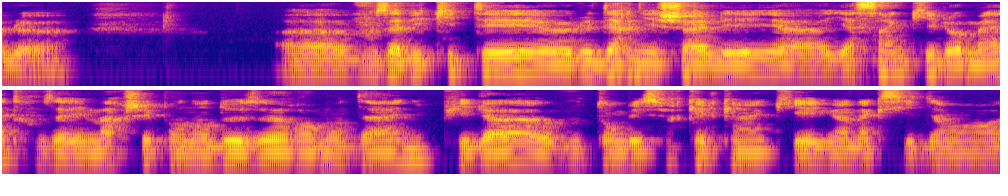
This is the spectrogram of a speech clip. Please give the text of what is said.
le euh, vous avez quitté euh, le dernier chalet euh, il y a 5 km, vous avez marché pendant deux heures en montagne, puis là, vous tombez sur quelqu'un qui a eu un accident,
